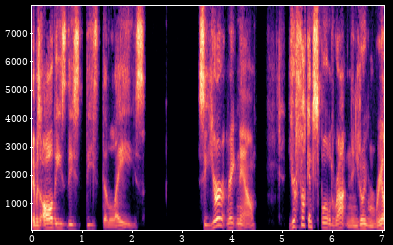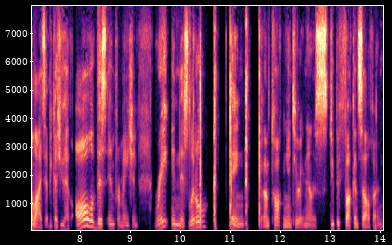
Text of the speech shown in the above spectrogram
It was all these these these delays. See, you're right now you're fucking spoiled rotten and you don't even realize it because you have all of this information right in this little thing that I'm talking into right now, this stupid fucking cell phone.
